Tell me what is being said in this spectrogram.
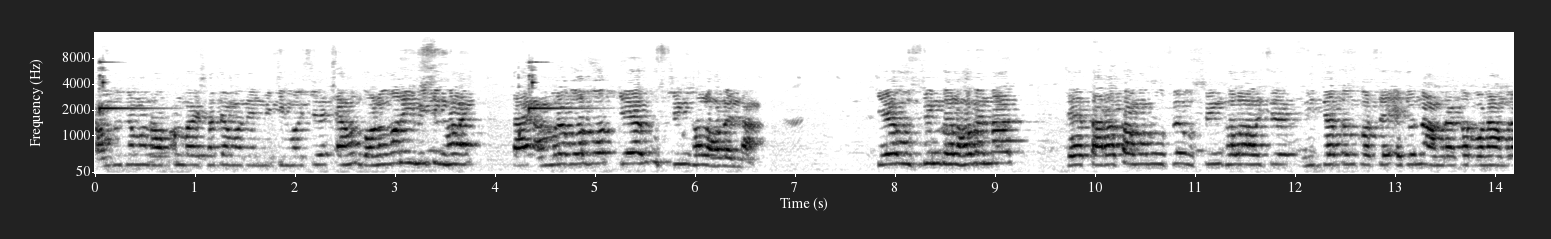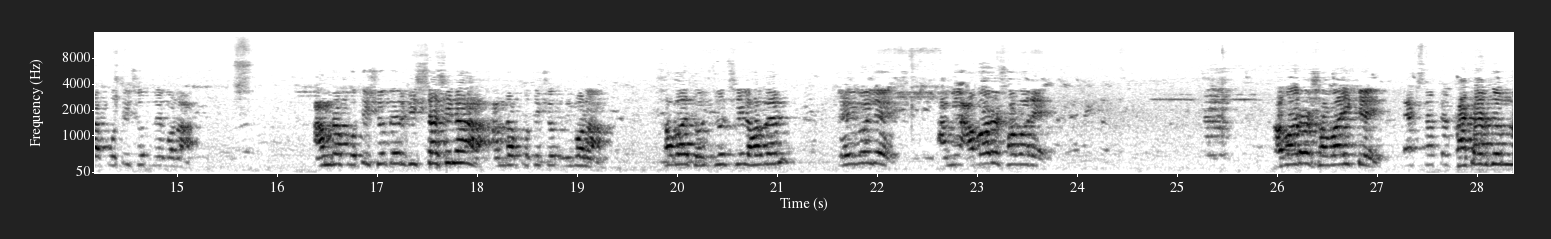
কামরুজ্জামান রহমান ভাইয়ের সাথে আমাদের মিটিং হয়েছে। এখন গণগণেই মিটিং হয়, তাই আমরা বলব কেউ উচ্ছৃঙ্খল হবেন না। কেউ উচ্ছৃঙ্খল হবেন না, যে তারা তো আমাদের উপরে উচ্ছৃঙ্খলা হয়েছে, নির্যাতন করছে এই জন্য আমরা করব না, আমরা প্রতিশোধ নেব না। আমরা প্রতিশোধের বিশ্বাসী না, আমরা প্রতিশোধ নিব না। সবাই ধৈর্যশীল হবেন, এই বলে আমি আবারও সবারে আবারও সবাইকে একসাথে থাকার জন্য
